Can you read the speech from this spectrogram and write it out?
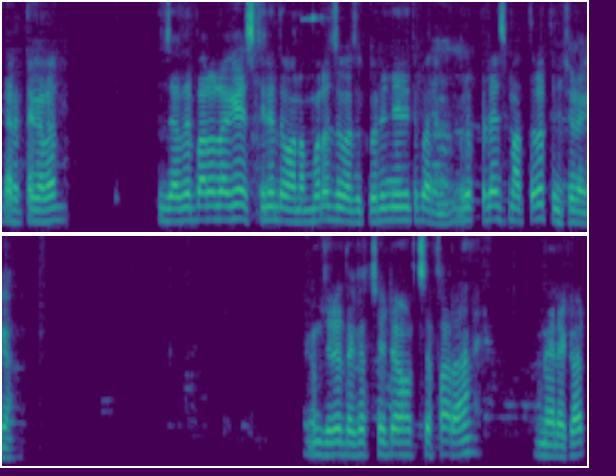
আরেকটা কালার যাদের ভালো লাগে স্ক্রিনে দেওয়া নম্বরে যোগাযোগ করে নিয়ে নিতে পারেন। প্রাইস মাত্র তিনশো টাকা। এখন যেটা দেখাচ্ছে, এটা হচ্ছে ফারা ম্যারেকাট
